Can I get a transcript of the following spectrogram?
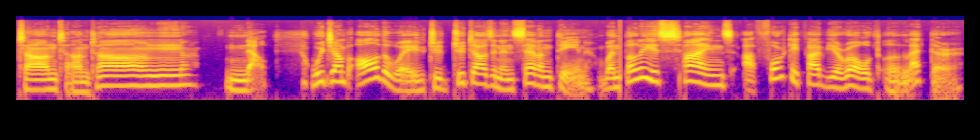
Tan, tan, tan. Now, we jump all the way to 2017 when police finds a 45 year old letter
